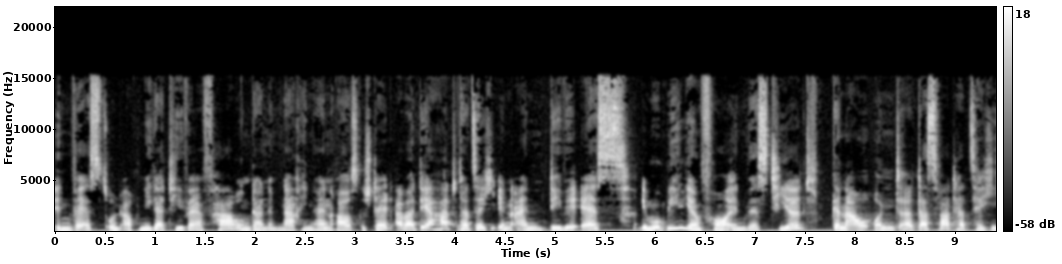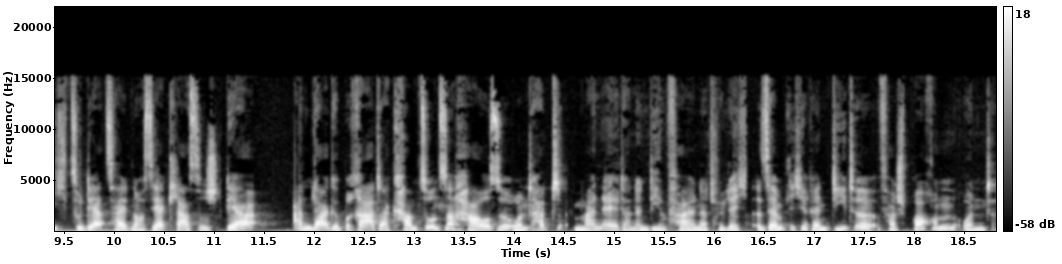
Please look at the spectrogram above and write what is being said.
Invest und auch negative Erfahrungen dann im Nachhinein rausgestellt. Aber der hat tatsächlich in einen DWS Immobilienfonds investiert. Genau. Und äh, das war tatsächlich zu der Zeit noch sehr klassisch. Der Anlageberater kam zu uns nach Hause und hat meinen Eltern in dem Fall natürlich sämtliche Rendite versprochen und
